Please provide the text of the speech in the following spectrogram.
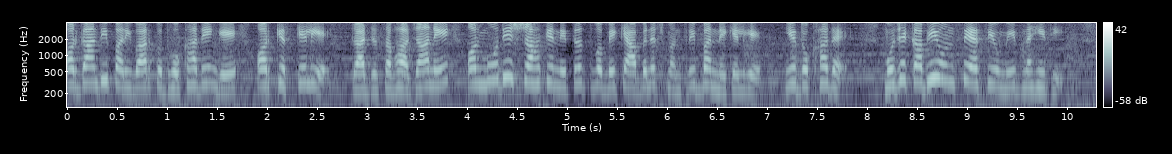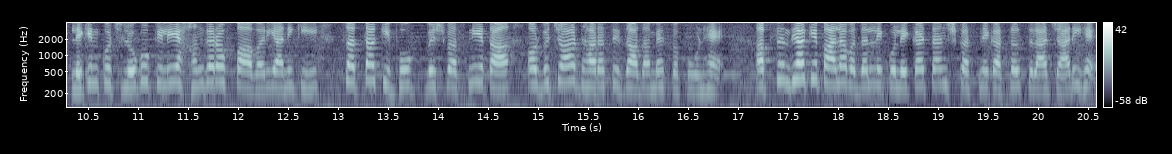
और गांधी परिवार को धोखा देंगे और किसके लिए? राज्यसभा जाने और मोदी शाह के नेतृत्व में कैबिनेट मंत्री बनने के लिए। ये दुखद है। मुझे कभी उनसे ऐसी उम्मीद नहीं थी। लेकिन कुछ लोगों के लिए हंगर ऑफ़ पावर यानी कि सत्ता की भूख, विश्वसनीयता और विचारधारा से ज़्यादा महत्वपूर्ण है। अब सिंधिया के पाला बदलने को लेकर तंज कसने का सिलसिला जारी है,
